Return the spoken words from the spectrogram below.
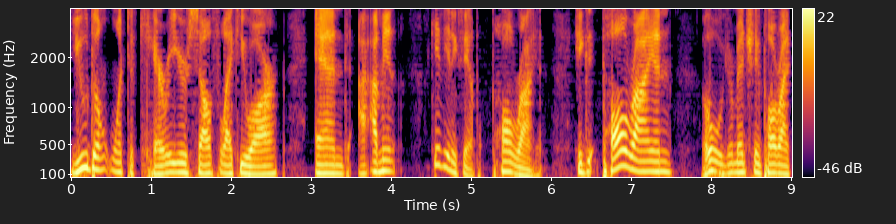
you don't want to carry yourself like you are. And I, I mean, I'll give you an example. Paul Ryan. Paul Ryan Oh, you're mentioning Paul Ryan.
